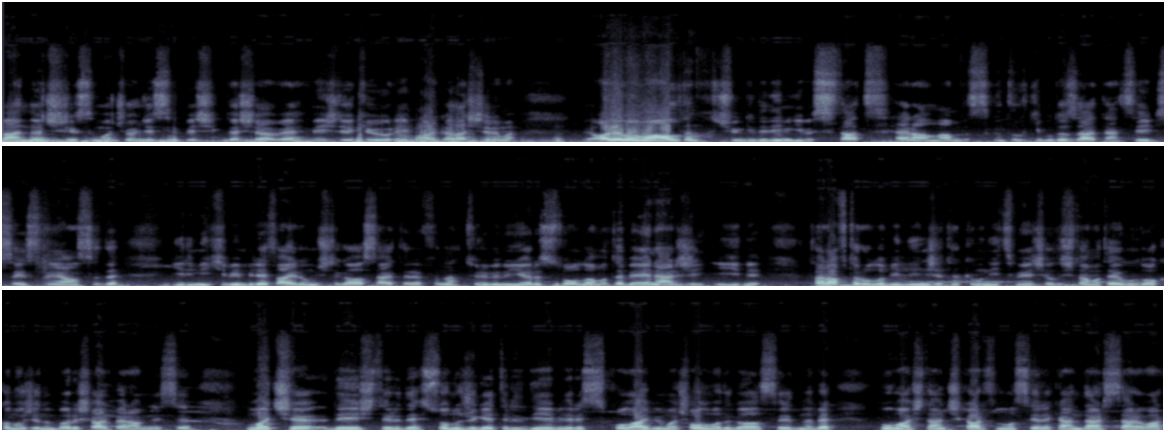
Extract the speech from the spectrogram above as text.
Ben de açıkçası maç öncesi Beşiktaş'a ve Mecidiyeköy'e uğrayıp arkadaşlarımı arabama aldım. Çünkü dediğim gibi stat her anlamda sıkıntılı ki bu da zaten seyirci sayısına yansıdı. 22 bin bilet ayrılmıştı Galatasaray tarafına. Tribünün yarısı doldu ama tabii enerji iyiydi. Taraftar olabildiğince takımını itmeye çalıştı ama tabii burada Okan Hoca'nın Barış Alper hamlesi maçı değiştirdi, sonucu getirdi diyebiliriz. Kolay bir maç olmadı Galatasaray adına ve bu maçtan çıkartılması gereken dersler var.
